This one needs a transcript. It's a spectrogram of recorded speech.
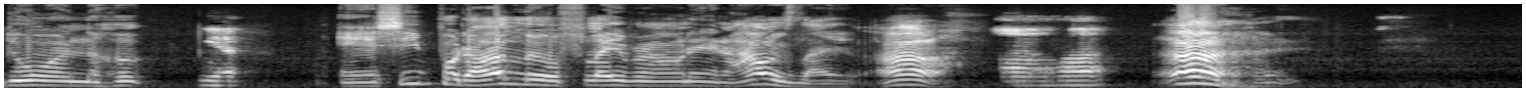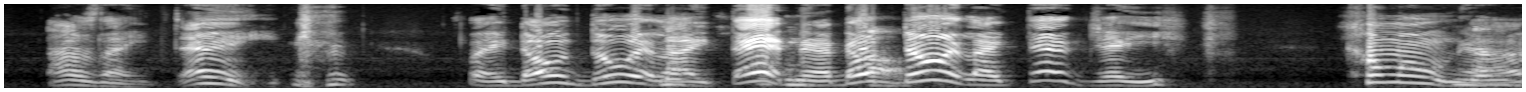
doing the hook. Yeah. And she put her little flavor on it, and I was like, oh, uh huh. uh. I was like, dang. like, don't do it like that now. Don't do it like that, Jay. Come on now.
